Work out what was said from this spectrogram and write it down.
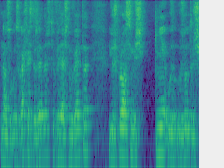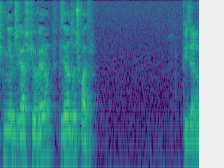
não, se, o- gajo fez 300, tu fizeste 90 e os próximos 500, os, os outros 500 gajos que houveram fizeram todos 4. Fizeram.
